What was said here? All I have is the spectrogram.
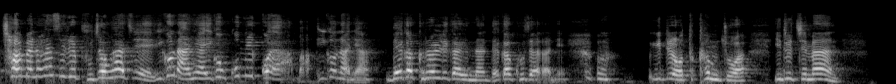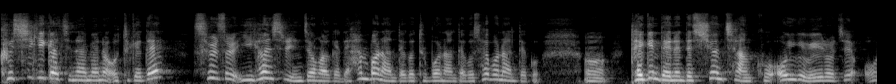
처음에는 현실을 부정하지. 이건 아니야. 이건 꿈일 거야. 막 이건 아니야. 내가 그럴 리가 있나? 내가 고자라니. 어, 이를 어떻게 하면 좋아? 이러지만 그 시기가 지나면 어떻게 돼 슬슬 이 현실을 인정하게 돼. 한 번 안 되고, 두 번 안 되고, 세 번 안 되고, 어, 되긴 되는데 시원치 않고, 어, 이게 왜 이러지? 어,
